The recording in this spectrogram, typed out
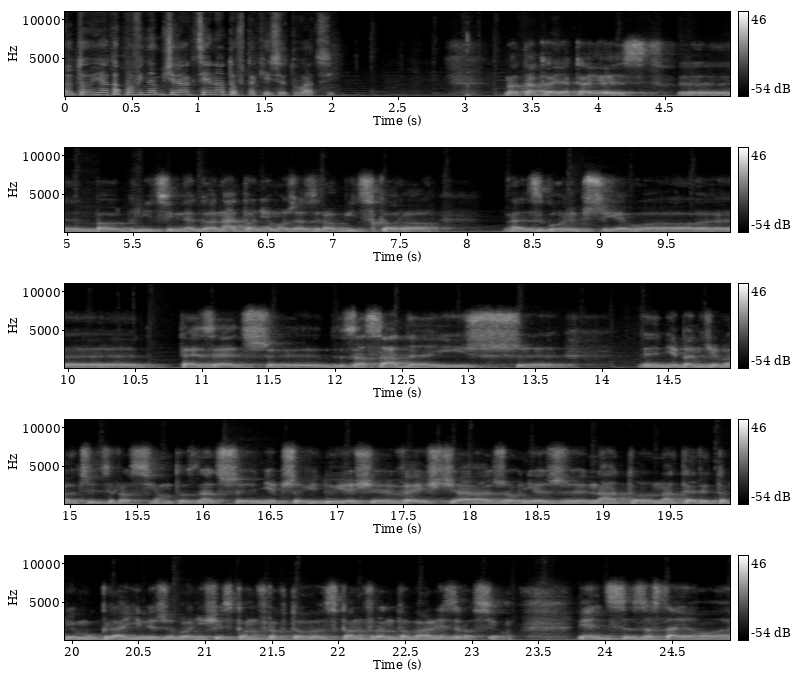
No to jaka powinna być reakcja NATO w takiej sytuacji? No taka jaka jest, bo nic innego NATO nie może zrobić, skoro z góry przyjęło tezę czy zasadę, iż nie będzie walczyć z Rosją. To znaczy nie przewiduje się wejścia żołnierzy NATO na terytorium Ukrainy, żeby oni się skonfrontowali z Rosją. Więc zostają e,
